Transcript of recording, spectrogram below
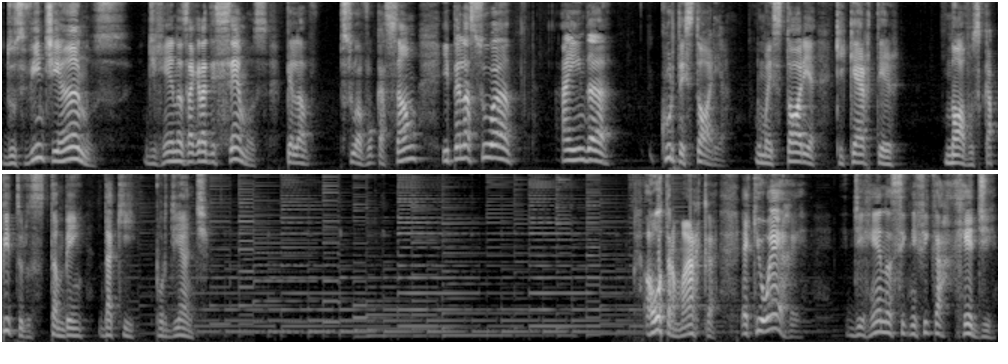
dos 20 anos de Renas, agradecemos pela sua vocação e pela sua ainda curta história. Uma história que quer ter novos capítulos também daqui por diante. A outra marca é que o R de rena significa rede.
